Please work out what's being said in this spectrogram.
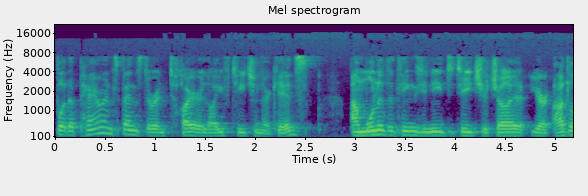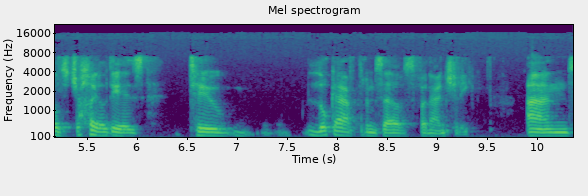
But a parent spends their entire life teaching their kids, and one of the things you need to teach your child, your adult child, is to look after themselves financially and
